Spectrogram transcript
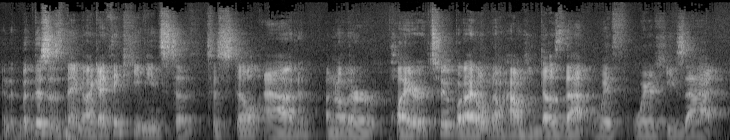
And, but this is the thing, like I think he needs to to still add another player or two, but I don't know how he does that with where he's at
